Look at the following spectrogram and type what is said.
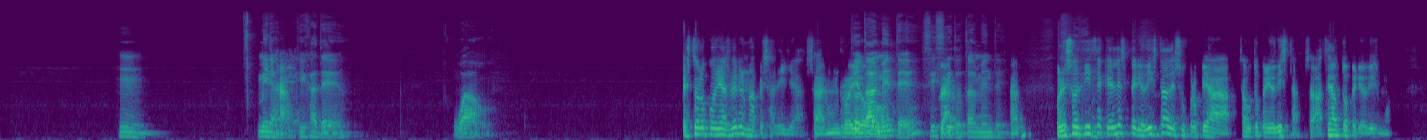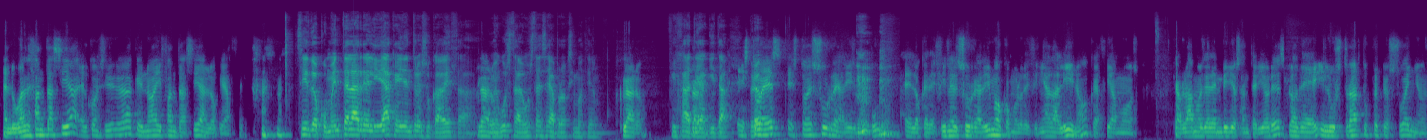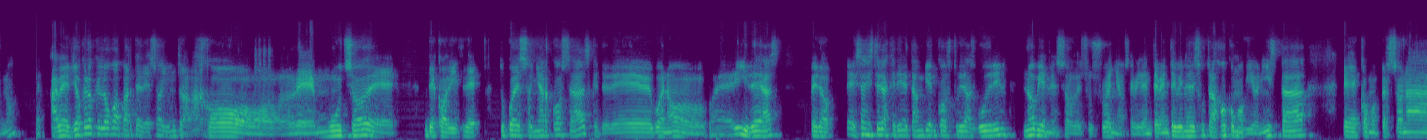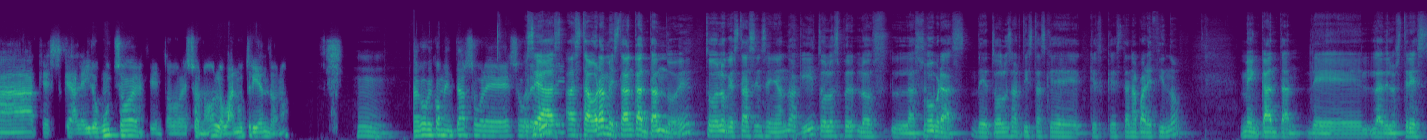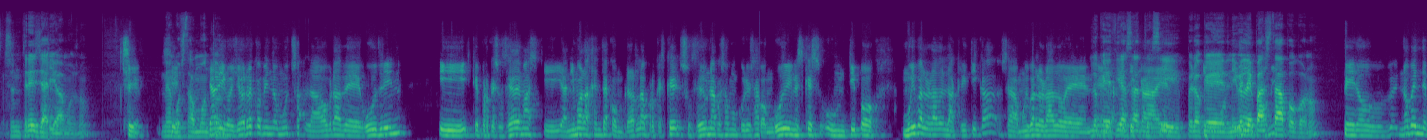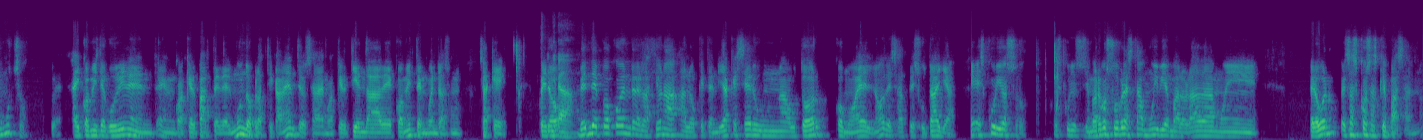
Hmm. Mira, fíjate. Wow. ¿eh? Esto lo podías ver en una pesadilla, o sea, en un rollo. Totalmente, ¿eh? Sí, sí, totalmente. Por eso él dice que él es periodista de su propia, autoperiodista, o sea, hace autoperiodismo. En lugar de fantasía, él considera que no hay fantasía en lo que hace. Sí, documenta la realidad que hay dentro de su cabeza. Me gusta, me gusta esa aproximación. Claro. Fíjate, aquí está. Esto, es, esto es surrealismo puro. Eh, lo que define el surrealismo, como lo definía Dalí, ¿no? Que hacíamos, que hablábamos de en vídeos anteriores, lo de ilustrar tus propios sueños, ¿no? A ver, yo creo que luego, aparte de eso, hay un trabajo de mucho de de, tú puedes soñar cosas que te dé, bueno, eh, ideas, pero esas historias que tiene tan bien construidas Goodrin no vienen solo de sus sueños, evidentemente viene de su trabajo como guionista, eh, como persona que, es, que ha leído mucho, en fin, todo eso, ¿no? Lo va nutriendo, ¿no? Hmm. ¿Algo que comentar sobre, sobre O sea, hasta ahora me está encantando, ¿eh? Todo lo que estás enseñando aquí, todas los, las obras de todos los artistas que, que están apareciendo me encantan, de la de los tres. Son tres ya llevamos, ¿no? Sí. Me ha gustado un montón. Ya digo, yo recomiendo mucho la obra de Goodrin y que porque sucede además, y animo a la gente a comprarla, porque es que sucede una cosa muy curiosa con Goodrin, es que es un tipo muy valorado en la crítica, o sea, muy valorado en... Lo que decías antes, sí, pero que el nivel de pasta poco, ¿no? Pero no vende mucho. Hay cómics de Goodrin en, en, cualquier parte del mundo prácticamente, o sea, en cualquier tienda de cómic te encuentras un... O sea, que pero vende poco en relación a, lo que tendría que ser un autor como él, ¿no? De, de su talla. Es curioso, es curioso. Sin embargo, su obra está muy bien valorada, muy... Pero bueno, esas cosas que pasan, ¿no?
